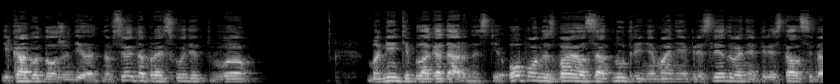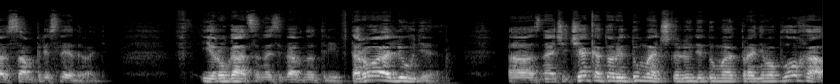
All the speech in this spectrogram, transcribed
и как он должен делать. Но все это происходит в моменте благодарности. Оп, он избавился от внутренней мании преследования, перестал себя сам преследовать и ругаться на себя внутри. Второе, люди. А, значит, человек, который думает, что люди думают про него плохо,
